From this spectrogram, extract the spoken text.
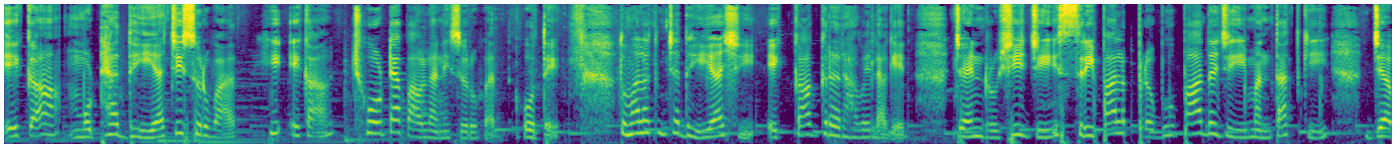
एका मोठ्या ध्येयाची सुरुवात ही एका छोट्या पावलाने सुरुवात होते. तुम्हाला तुमच्या ध्येयाशी एकाग्र राहावे लागेल. जैन ऋषीजी श्रीपाल प्रभुपादजी म्हणतात की जब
